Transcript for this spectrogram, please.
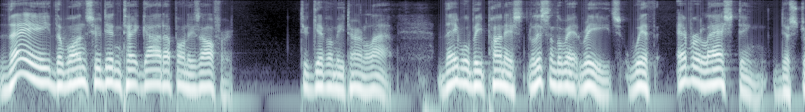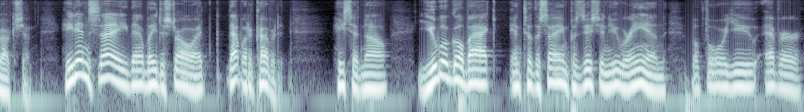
They, the ones who didn't take God up on his offer to give them eternal life, they will be punished. Listen to the way it reads with everlasting destruction. He didn't say they'll be destroyed. That would have covered it. He said, No, you will go back into the same position you were in before you ever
